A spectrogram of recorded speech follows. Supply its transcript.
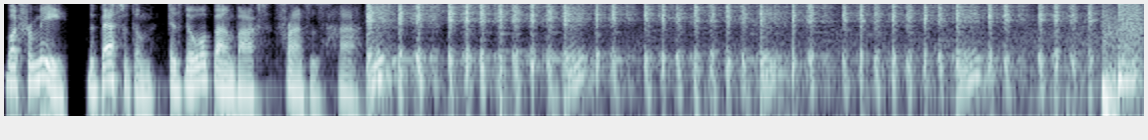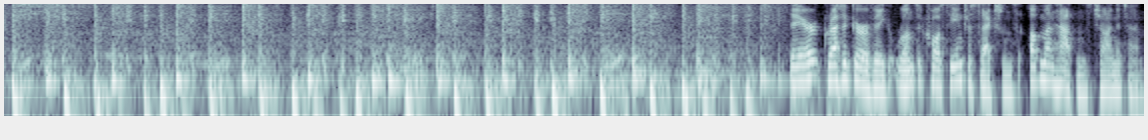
But for me, the best of them is Noah Baumbach's Frances Ha. There, Greta Gerwig runs across the intersections of Manhattan's Chinatown.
